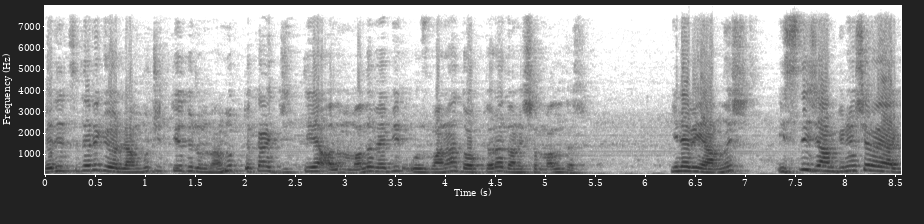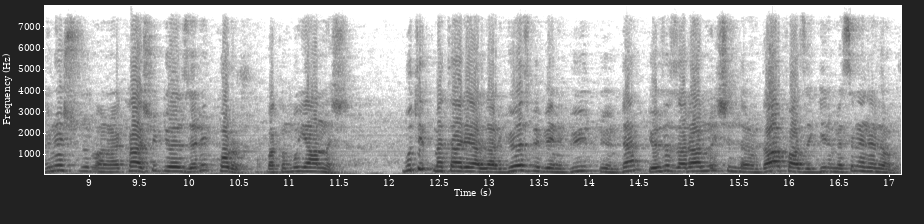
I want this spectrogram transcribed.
Belirtileri görülen bu ciddi durumlar mutlaka ciddiye alınmalı ve bir uzmana, doktora danışılmalıdır. Yine bir yanlış. İsli cam güneşe veya güneş ışınlarına karşı gözleri korur. Bakın bu yanlış. Bu tip materyaller göz bebeğini büyüttüğünden göze zararlı ışınların daha fazla girmesine neden olur.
